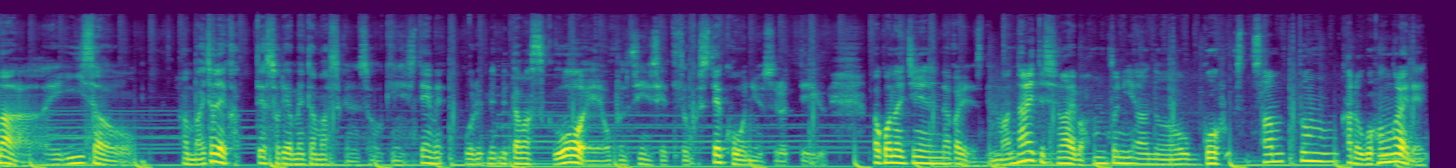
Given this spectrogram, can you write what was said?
まあ、イーサを販売所で買って、それを MetaMask に送金して、 MetaMask を、えー、 OpenSea に接続して購入するっていう、まあ、この1年の中でですね、まあ、慣れてしまえば本当にあの3分から5分ぐらいで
